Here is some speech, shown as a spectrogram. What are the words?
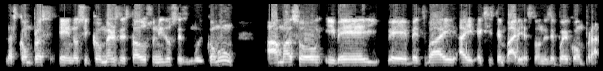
Las compras en los e-commerce de Estados Unidos es muy común. Amazon, eBay, Best Buy, hay, existen varias donde se puede comprar.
